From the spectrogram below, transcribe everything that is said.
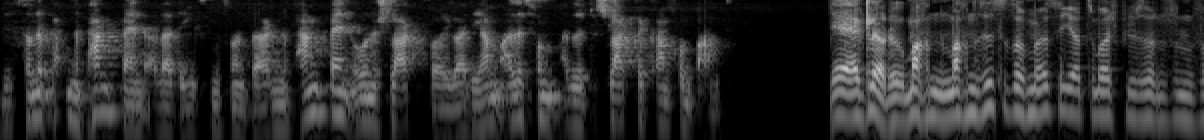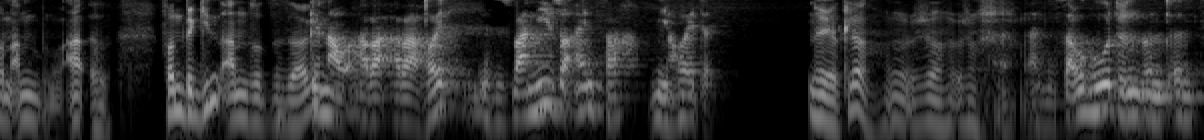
das ist so eine, eine Punkband allerdings, muss man sagen. Eine Punkband ohne Schlagzeuger. Die haben alles vom, also das Schlagzeug kam vom Band. ja, ja, klar. Du machen, machen Sisters of Mercy ja zum Beispiel schon von, an, äh, von Beginn an sozusagen. Genau, aber, aber heute, es war nie so einfach wie heute. Naja, klar. Also saugut und, und, und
